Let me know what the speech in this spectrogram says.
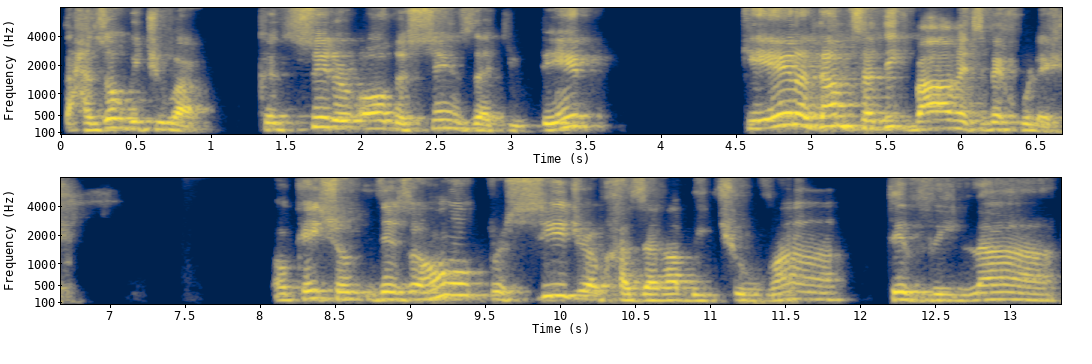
תחזור בתשובה. Consider all the sins that you did, כי אין אדם צדיק בארץ וכולי. Okay, so there's a whole procedure of chazara b'tshuva, tevilah,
